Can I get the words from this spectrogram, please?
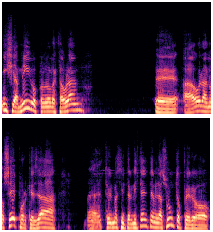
hice amigos con el restaurante. Eh, ahora no sé, porque ya eh, estoy más intermitente en el asunto, pero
